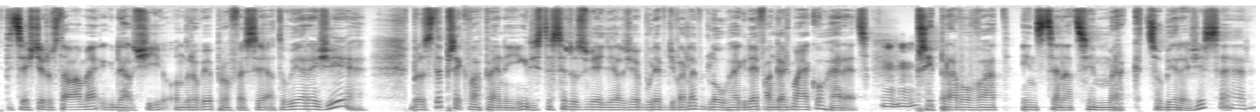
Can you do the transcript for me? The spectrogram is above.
Teď se ještě dostáváme k další Ondrově profesi a to je režie. Byl jste překvapený, když jste se dozvěděl, že bude v divadle v Dlouhé, kde je v angažmá jako herec, mm-hmm. připravovat inscenaci Mrk, co by režisér?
